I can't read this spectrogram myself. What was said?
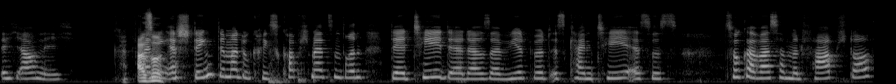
Ich auch nicht. Vor Also, allen Dingen, es stinkt immer, du kriegst Kopfschmerzen drin. Der Tee, der da serviert wird, ist kein Tee, es ist Zuckerwasser mit Farbstoff.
